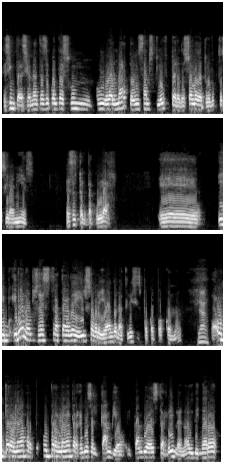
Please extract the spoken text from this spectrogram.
que es impresionante. Haz de cuenta, es un, un Walmart o un Sam's Club, pero de solo de productos iraníes. Es espectacular. Eh, y, bueno, pues es tratar de ir sobrellevando la crisis poco a poco, ¿no? Un problema, un problema, por ejemplo, es el cambio. El cambio es terrible, ¿no? El dinero,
